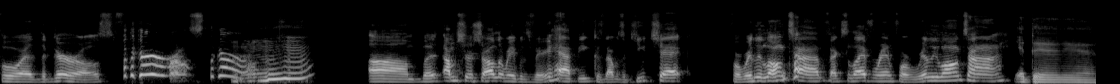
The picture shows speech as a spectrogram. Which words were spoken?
for the girls, for the girls, the girls. Mm-hmm. Um, but I'm sure Charlotte Rae was very happy because that was a cute check for a really long time. Facts of Life ran for a really long time. It did, yeah.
